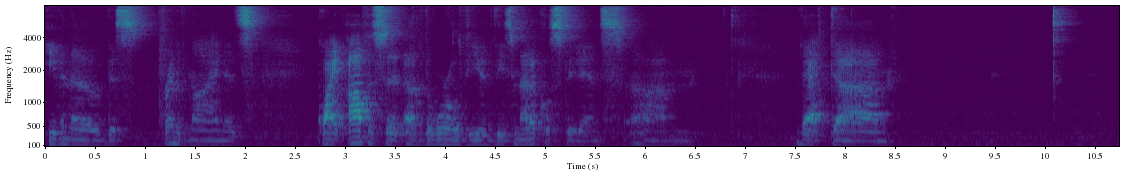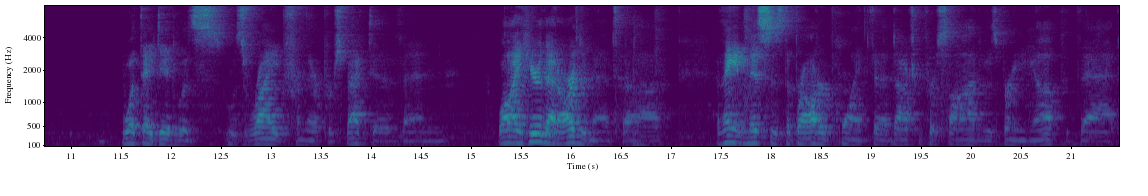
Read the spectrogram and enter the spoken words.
even though this friend of mine is quite opposite of the worldview of these medical students. Um, that. Uh, what they did was was right from their perspective. And while I hear that argument, uh, I think it misses the broader point that Dr. Prasad was bringing up that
